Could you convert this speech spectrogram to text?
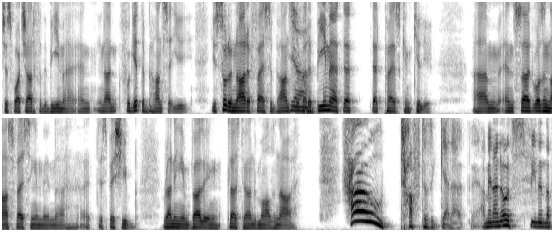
just watch out for the beamer, and you know, forget the bouncer. You you sort of know how to face a bouncer, yeah. but a beamer at that that pace can kill you. Um, and so it wasn't nice facing him then, uh, especially running and bowling close to 100 miles an hour. How tough does it get out there? I mean, I know it's been in the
